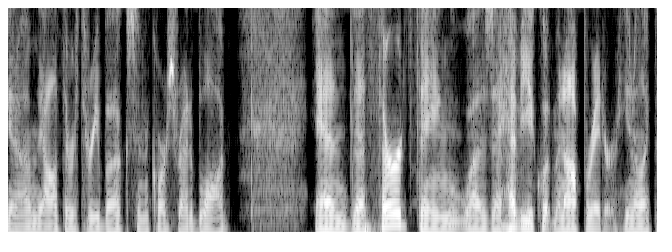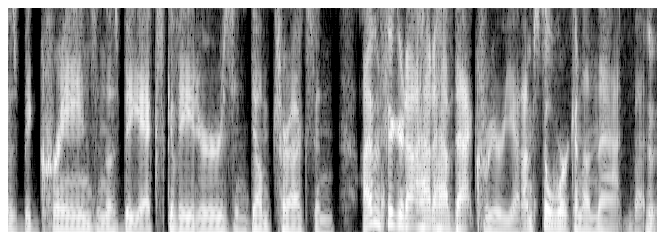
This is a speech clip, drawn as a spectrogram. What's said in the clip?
You know, I'm the author of three books and, of course, write a blog. And the third thing was a heavy equipment operator, you know, like those big cranes and those big excavators and dump trucks. And I haven't figured out how to have that career yet. I'm still working on that, but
